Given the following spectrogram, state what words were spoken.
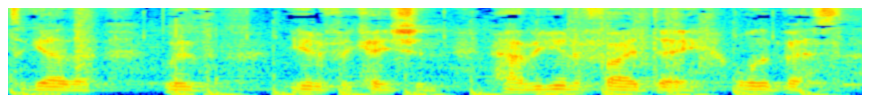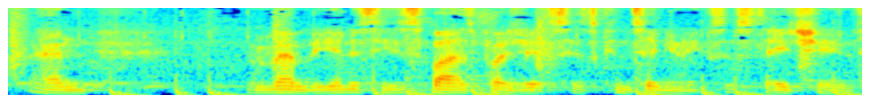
together with unification. Have a unified day. All the best. And remember, Unity Inspires Projects is continuing, so stay tuned.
